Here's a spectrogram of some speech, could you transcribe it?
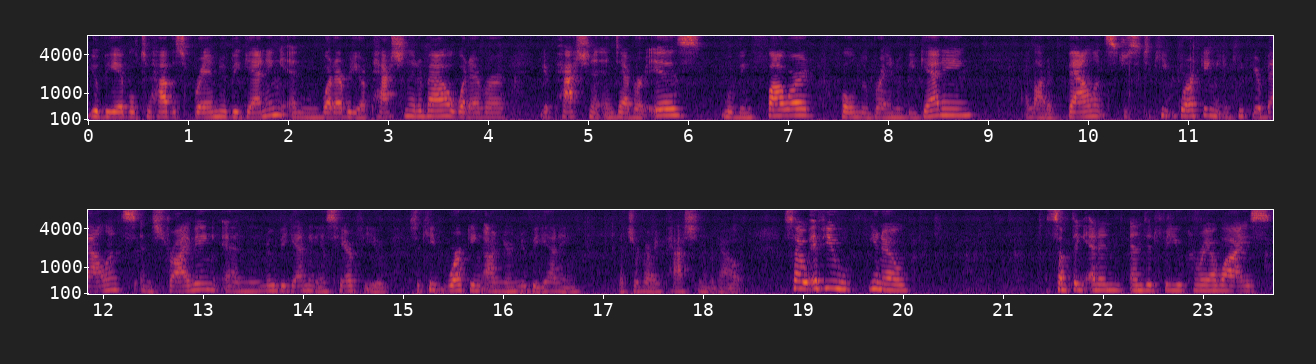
You'll be able to have this brand new beginning in whatever you're passionate about, whatever your passionate endeavor is, moving forward, whole new brand new beginning a lot of balance just to keep working and keep your balance and striving and the new beginning is here for you. So keep working on your new beginning that you're very passionate about. So if you you know something ended, ended for you career wise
